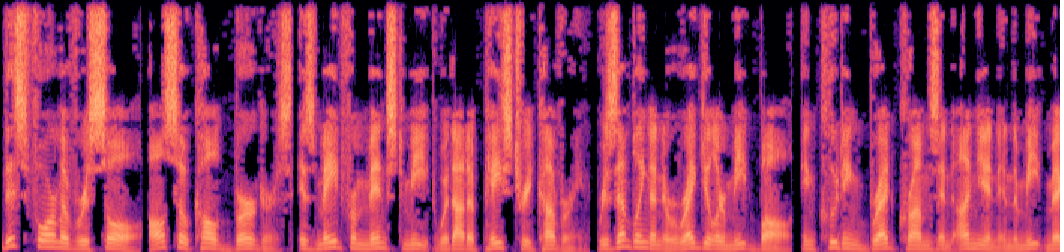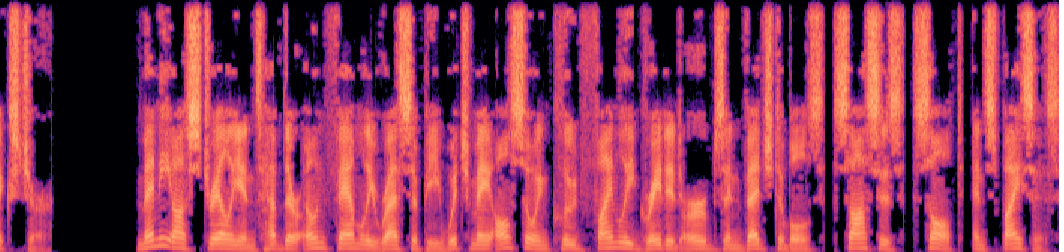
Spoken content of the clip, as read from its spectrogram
This form of rissole also called burgers is made from minced meat without a pastry covering, resembling an irregular meatball, including breadcrumbs and onion in the meat mixture. Many Australians have their own family recipe which may also include finely grated herbs and vegetables, sauces, salt, and spices.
